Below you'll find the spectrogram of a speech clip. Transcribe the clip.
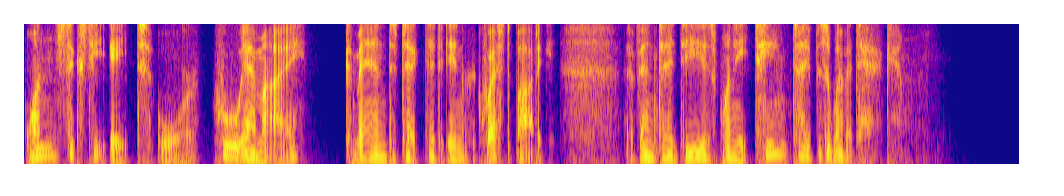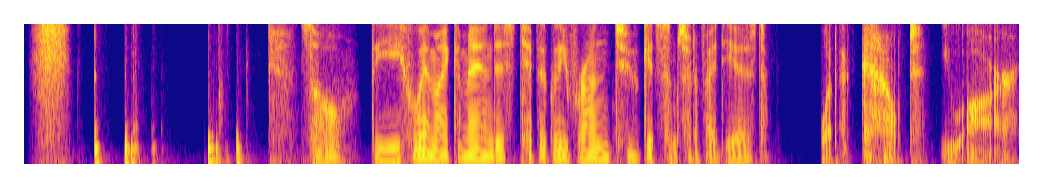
168 or Who Am I? Command detected in request body. Event ID is 118, type is a web attack. So the who am I command is typically run to get some sort of idea as to what account you are.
